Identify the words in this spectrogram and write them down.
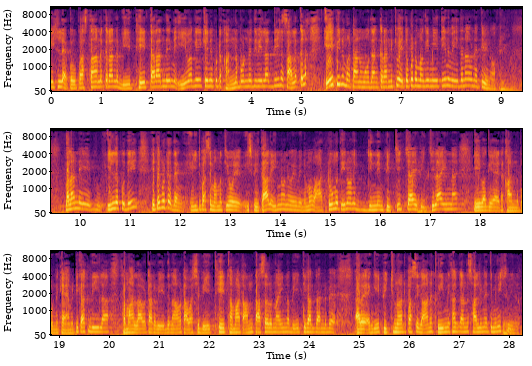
ගිහිල්ලා අප උපස්ථාන කරන්න බේත් තරන් දෙන්න ඒ වගේ කෙනෙකුට කන්න බොන්න දි වෙලක් දීලා සලකලා ඒ පින මට අනුමෝදන් කරන්න කිව්වා. එතකොට මගේ මේ තියෙන වේදනාව නැති වෙනවා බලන්න මේ ඉල්ලපු දේ. එතකොට දැන් ඊට පස්සේ මම කිව්වා ඔය ස්පිරිතාලේ ඉන්නෝනේ ඔය වෙනම වාට්ටුවම තියෙනෝනේ ගින්නෙන් පිච්චිච්ච අය පිච්චිලා ඉන්න. අය ඒ වගේ අයට කන්න බොන්න කෑම ටිකක් දීලා සමහරවට අර වේදනාවට අවශ්‍ය බේත් හේත් සමහරට අන්ත අසරණ ඉන්න බේත් ටිකක් ගන්න බෑ. අර ඇඟේ පිච්චුනාට පස්සේ ගාන ක්‍රීම් එකක් ගන්න සල්ලි නැති මිනිස්සු ඉන්නවා.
